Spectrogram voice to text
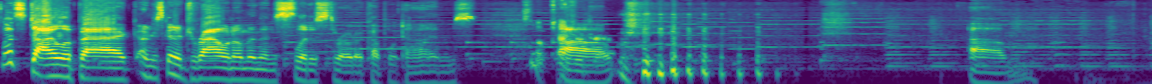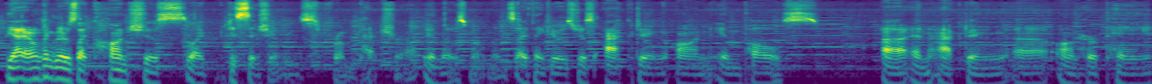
let's dial it back. I'm just gonna drown him and then slit his throat a couple times. It's no catcher Uh, um, yeah, I don't think there's like conscious like decisions from Petra in those moments. I think it was just acting on impulse uh, and acting uh, on her pain.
